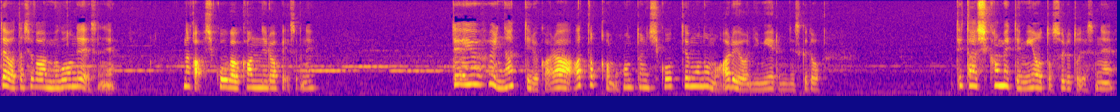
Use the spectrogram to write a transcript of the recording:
例えば私が無言でですねなんか思考が浮かんでるわけですよね。っていうふうになってるからあたかも本当に思考ってものもあるように見えるんですけどで確かめてみようとするとですね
